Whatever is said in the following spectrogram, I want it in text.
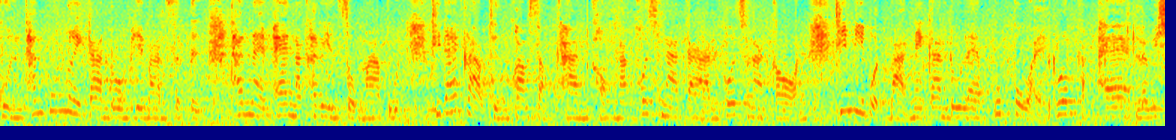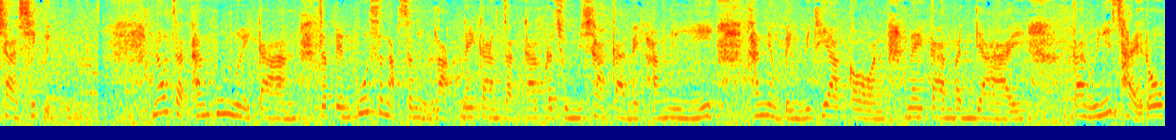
คุณท่านผู้อำนวยการโรงพยาบาลสตึก ท่านนายแพทย์นครินโสมาบุตรที่ได้กล่าวถึงความสำคัญของนักโภชนาการ โภชนากร ที่มีบทบาทในการดูแลผู้ป่วยร่วมกับแพทย์และวิชาชีพอื่นๆ นอกจากท่านผู้อำนวยการจะเป็นผู้สนับสนุนหลักในการจัดการประชุมวิชาการในครั้งนี้ ท่านยังเป็นวิทยากรในการบรรยาย การวินิจฉัยโรค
